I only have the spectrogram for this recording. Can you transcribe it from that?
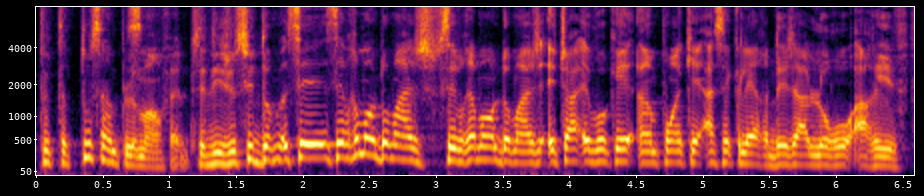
Tout, tout, simplement, en fait. J'ai dit, je suis c'est vraiment dommage. C'est vraiment dommage. Et tu as évoqué un point qui est assez clair. Déjà, l'euro arrive.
